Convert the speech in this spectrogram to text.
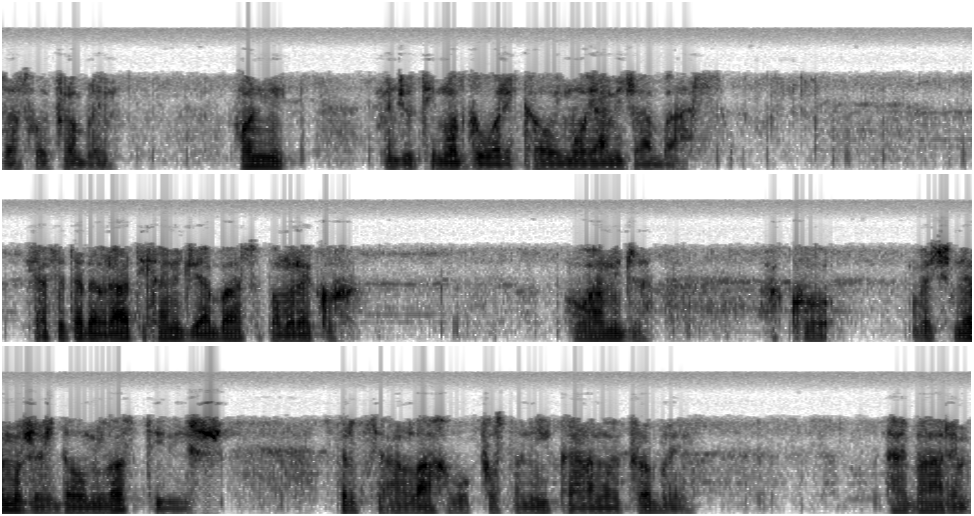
za svoj problem. On mi, međutim, odgovori kao i moj Amidža Abbas. Ja se tada vrati Hamidži Abbasu, pa mu rekao, o Amidža, ako već ne možeš da umilostiviš srce Allahovog poslanika na moj problem, daj barem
